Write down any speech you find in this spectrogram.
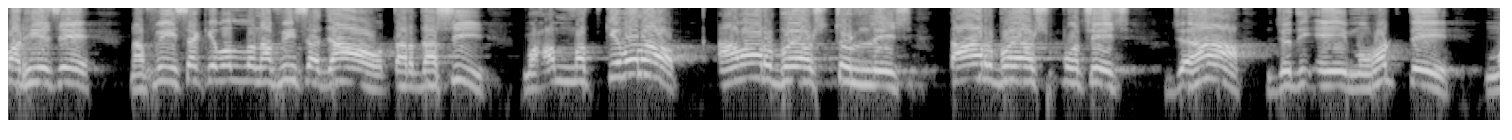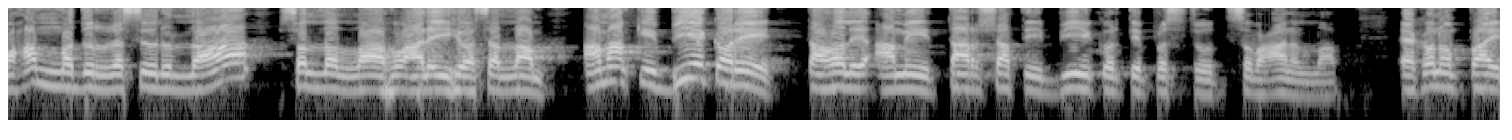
পাঠিয়েছে, নাফিসাকে বলল, নাফিসা, যাও, তার দাসী মোহাম্মদকে বলো, আমার বয়স চল্লিশ, তার বয়স পঁচিশ। যা, যদি এই মুহূর্তে মোহাম্মদুর রসুল্লাহ সাল্লাহ আলহি আসাল্লাম আমাকে বিয়ে করে, তাহলে আমি তার সাথে বিয়ে করতে প্রস্তুত। সুবহান আল্লাহ এখনও প্রায়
